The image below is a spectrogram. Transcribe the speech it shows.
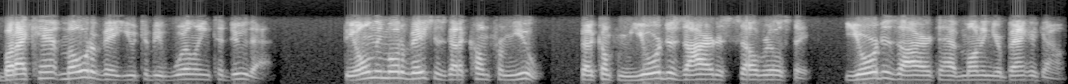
but I can't motivate you to be willing to do that. The only motivation has got to come from you. It's got to come from your desire to sell real estate, your desire to have money in your bank account.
